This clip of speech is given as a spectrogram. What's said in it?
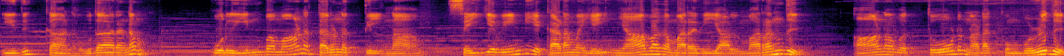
இதுக்கான உதாரணம் ஒரு இன்பமான தருணத்தில் நாம் செய்ய வேண்டிய கடமையை ஞாபக மறதியால் மறந்து ஆணவத்தோடு நடக்கும் பொழுது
